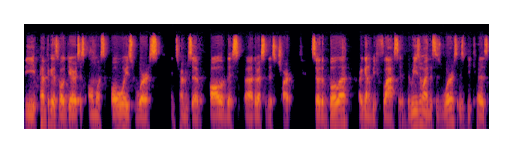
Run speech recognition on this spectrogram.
the pemphigus vulgaris is almost always worse in terms of all of this, uh, the rest of this chart. So the bulla are going to be flaccid. The reason why this is worse is because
